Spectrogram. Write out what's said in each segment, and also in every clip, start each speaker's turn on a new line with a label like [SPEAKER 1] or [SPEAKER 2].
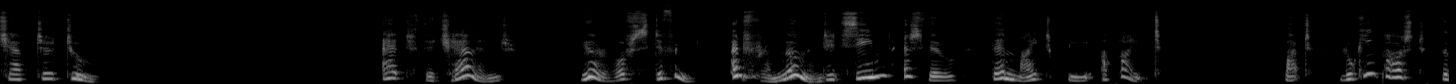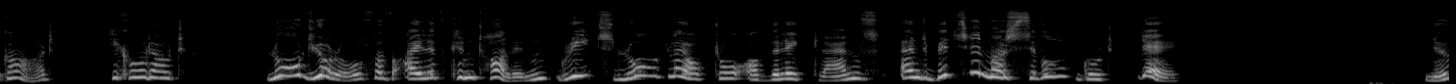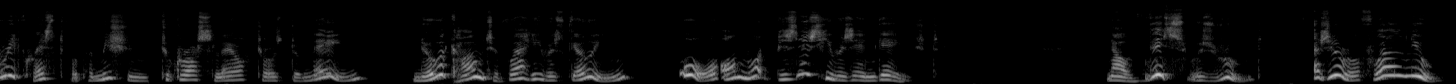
[SPEAKER 1] Chapter 2 At the challenge, Yurov stiffened, and for a moment it seemed as though there might be a fight. But looking past the guard, he called out, Lord Yurolf of Eilif Kintalin greets Lord Leoftor of the Lakelands and bids him a civil good day no request for permission to cross Leoftor's domain, no account of where he was going, or on what business he was engaged. Now this was rude, as Yurolf well knew,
